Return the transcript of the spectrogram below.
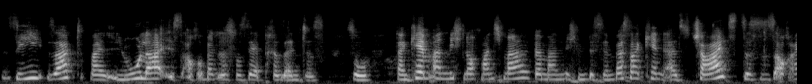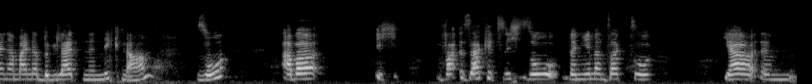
sie sagt, weil Lola ist auch immer das, was sehr präsent ist. So, dann kennt man mich noch manchmal, wenn man mich ein bisschen besser kennt als Charles. Das ist auch einer meiner begleitenden Nicknamen. So, aber ich sage jetzt nicht so, wenn jemand sagt so, ja, ähm,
